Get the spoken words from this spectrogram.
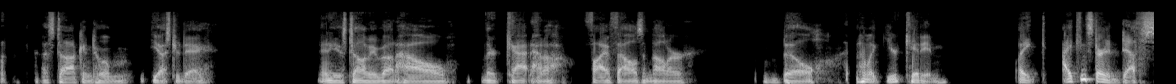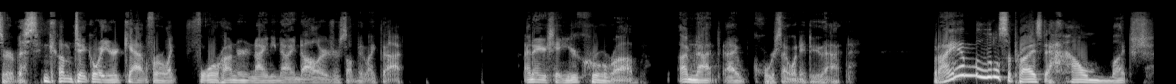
I was talking to him yesterday and he was telling me about how their cat had a $5,000 bill. And I'm like, you're kidding. Like, I can start a death service and come take away your cat for like $499 or something like that. I know you're saying you're cruel, Rob. I'm not. I, of course, I want to do that. But I am a little surprised at how much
